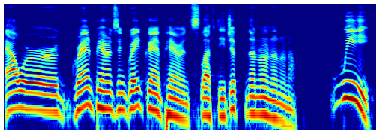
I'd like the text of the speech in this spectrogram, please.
our grandparents and great grandparents left Egypt. No, no, no, no, no. We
